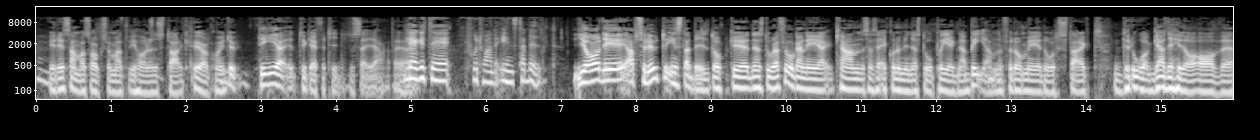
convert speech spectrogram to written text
Mm. Är det samma sak som att vi har en stark högkonjunktur? Det tycker jag är för tidigt att säga. Eh, Läget är fortfarande instabilt? Ja, det är absolut instabilt och eh, den stora frågan är kan så att säga, ekonomierna stå på egna ben? För de är då starkt drogade idag av eh,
